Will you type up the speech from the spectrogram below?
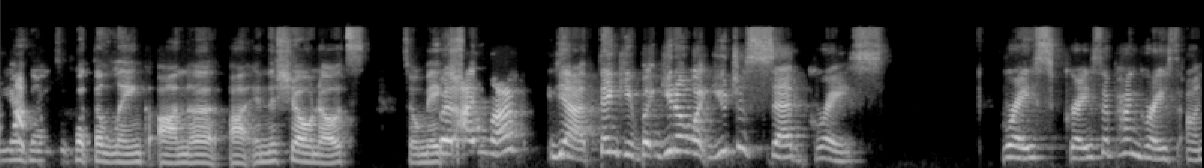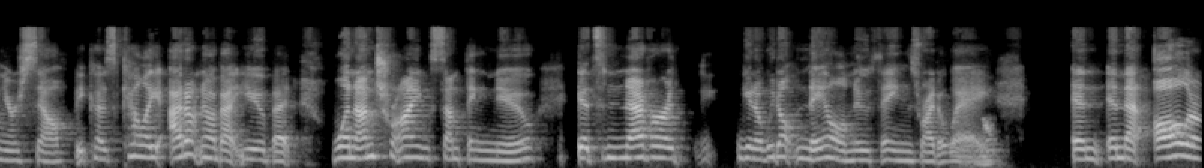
we are going to put the link on the uh, in the show notes. So make But sure I love, yeah, thank you. But you know what? You just said grace. Grace, grace upon grace on yourself. Because Kelley, I don't know about you, but when I'm trying something new, it's never, you know, we don't nail new things right away. Nope. And and that all or,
